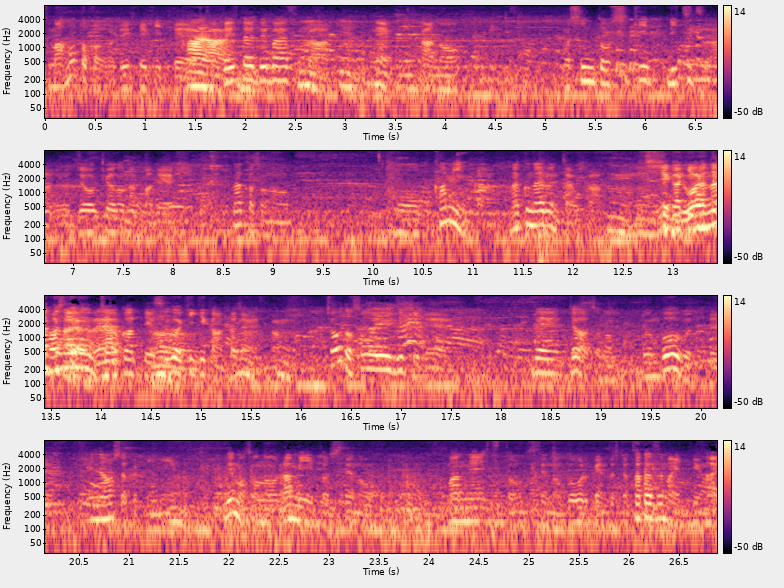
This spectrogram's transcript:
スマホとかが出てきて、はいはい。デジタルデバイスがね、あのもう浸透しきりつつある状況の中でなんかそのもう紙がなくなるんちゃうか、手書きがなくなるんちゃうかっていうすごい危機感あったじゃないですか、ちょうどそういう時期ででじゃあその文房具って見直した時にでもそのラミーとしての万年筆としてのボールペンとしての佇まいっていうのは,、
